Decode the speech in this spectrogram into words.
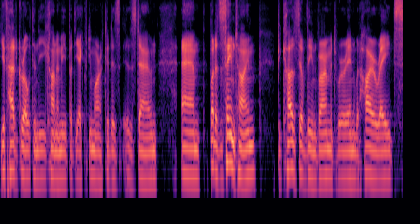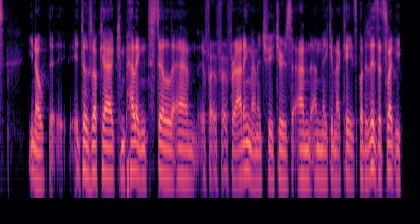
you've had growth in the economy but the equity market is is down um, but at the same time because of the environment we're in with higher rates you know, it does look uh, compelling still um, for, for, for adding managed futures and, and making that case. But it is a slightly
